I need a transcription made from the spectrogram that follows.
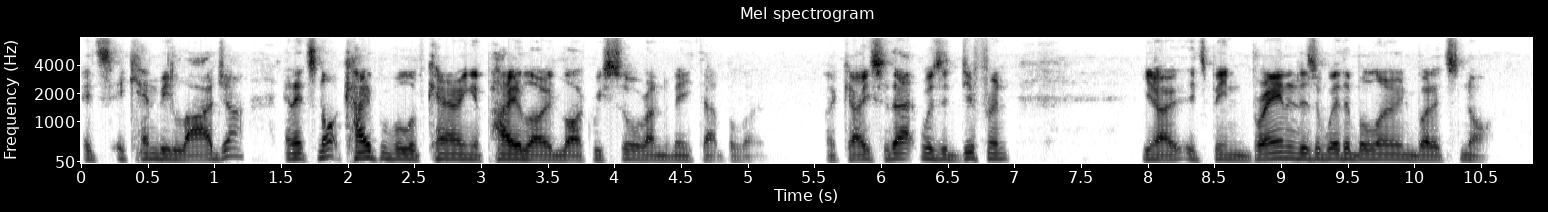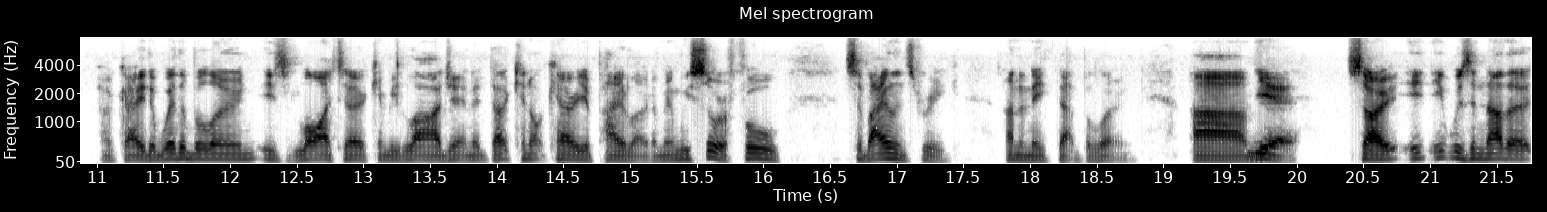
It's it can be larger, and it's not capable of carrying a payload like we saw underneath that balloon. Okay, so that was a different. You know, it's been branded as a weather balloon, but it's not. Okay, the weather balloon is lighter, can be larger, and it do- cannot carry a payload. I mean, we saw a full surveillance rig underneath that balloon. Um, yeah, so it, it was another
